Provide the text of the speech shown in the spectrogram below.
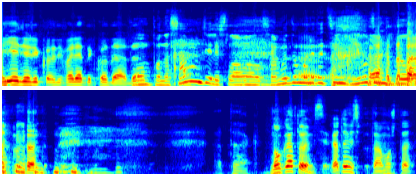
едем непонятно куда, да. Помпа на самом деле сломался, а мы думали, это тимбилдинг был. Так. Но готовимся, готовимся, потому что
